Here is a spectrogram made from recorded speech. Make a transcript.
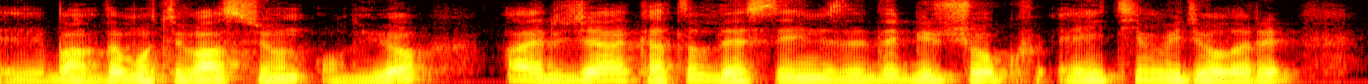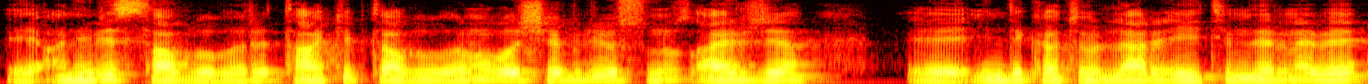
E, bana da motivasyon oluyor. Ayrıca katıl desteğinizde de birçok eğitim videoları, e, analiz tabloları, takip tablolarına ulaşabiliyorsunuz. Ayrıca e, indikatörler eğitimlerine ve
